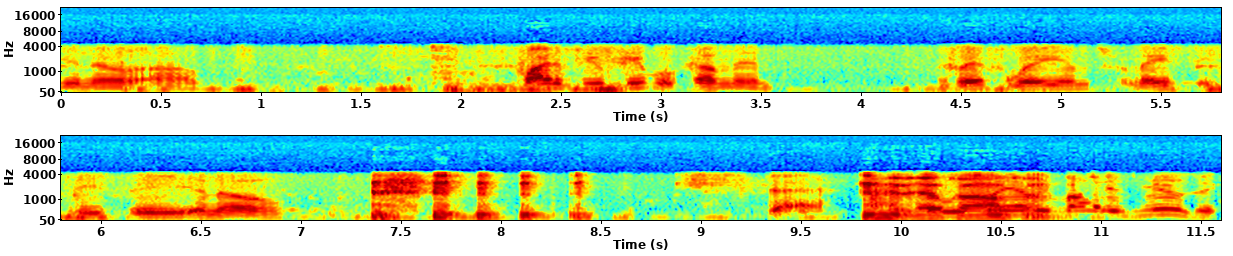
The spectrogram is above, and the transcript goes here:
you know, uh, quite a few people come in. Cliff Williams from AC/DC, you know. Yeah. That's so we play awesome. everybody's music,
